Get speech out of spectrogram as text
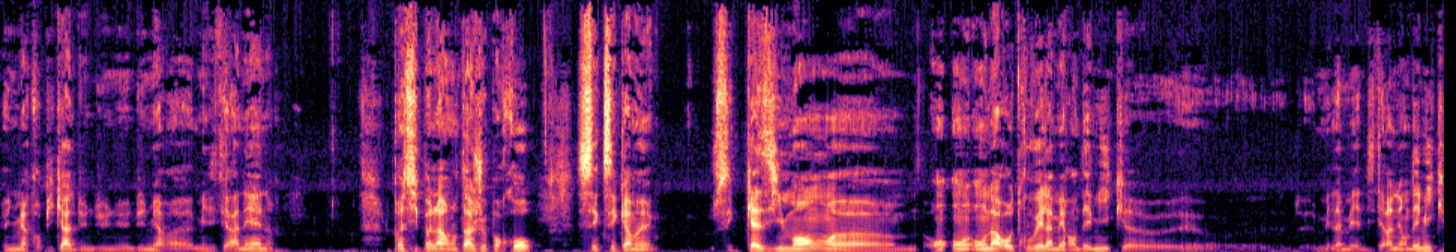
une mer tropicale d'une- mer euh, méditerranéenne. Le principal avantage de Port-Cros, c'est que c'est quand même c'est quasiment euh, on, on- a retrouvé la mer endémique euh, la Méditerranée endémique.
